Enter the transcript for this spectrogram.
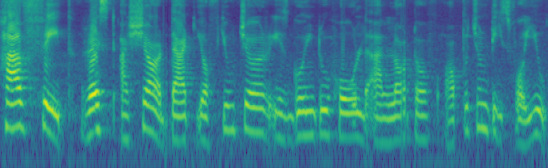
have faith, rest assured that your future is going to hold a lot of opportunities for you.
